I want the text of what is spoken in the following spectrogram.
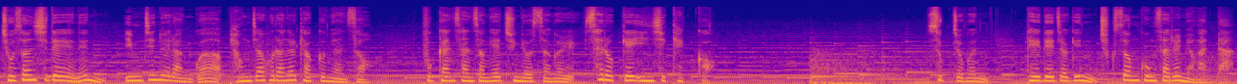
조선 시대에는 임진왜란과 병자호란을 겪으면서 북한 산성의 중요성을 새롭게 인식했고 숙종은 대대적인 축성 공사를 명한다.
